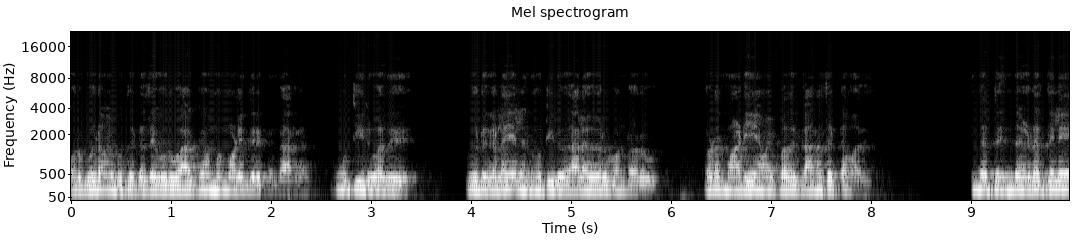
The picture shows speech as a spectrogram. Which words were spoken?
ஒரு வீடமைப்பு திட்டத்தை உருவாக்க முன்மொழிந்திருக்கின்றார்கள். நூற்றி இருபது வீடுகளை அல்ல நூற்றி இருபது அலகுகள் கொண்ட ஒரு தொடர்மாடியை அமைப்பதற்கான திட்டம் அது. இந்த இந்த இடத்திலே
